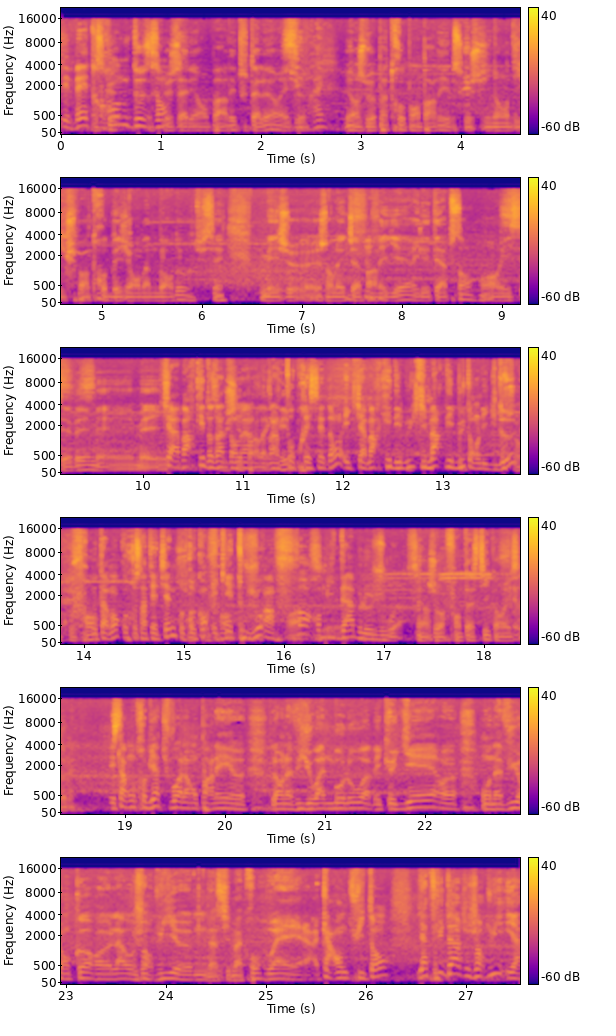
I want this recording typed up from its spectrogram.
j'ai- que- 32 parce ans. que j'allais en parler tout à l'heure et je, vrai. non, je veux pas trop en parler parce que sinon on dit que je parle trop des Girondins de Bordeaux, tu sais. Mais je- j'en ai déjà parlé hier. Il était absent, Henri CV, mais mais Qui a marqué dans un, dans dans tour précédent et qui a marqué des buts, qui marque des buts en Ligue 2, Sur coup franc. notamment contre Saint-Etienne, contre Caen, et qui est toujours un formidable joueur. C'est un joueur fantastique, Henri CV. Et ça montre bien, tu vois, là on parlait, euh, là on a vu Johan Molo avec euh, hier, euh, on a vu encore euh, là aujourd'hui. Nassim Macro. Ouais, à 48 ans. Il n'y a plus d'âge aujourd'hui et à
